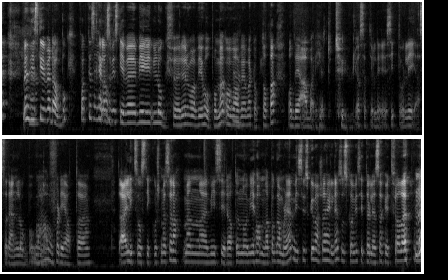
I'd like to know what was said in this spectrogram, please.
Men vi skriver dagbok, faktisk. Hele, altså, vi, skriver, vi loggfører hva vi holder på med, og hva vi har vært opptatt av. Og det er bare helt utrolig å sitte og lese den loggboka. Wow. Fordi at eh, det er litt sånn stikkordsmessig, da. Men eh, vi sier at når vi havna på gamlehjem, hvis vi skulle være så heldige, så skal vi sitte og lese høyt fra den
